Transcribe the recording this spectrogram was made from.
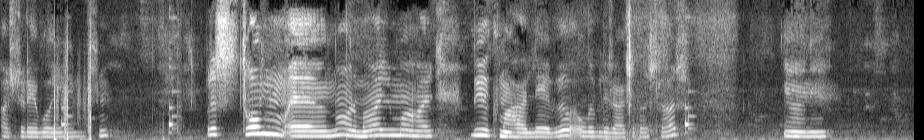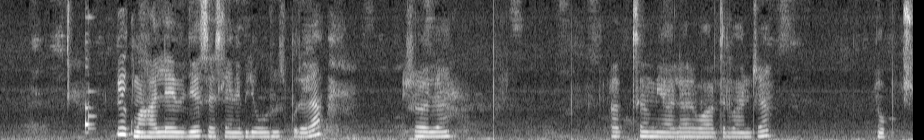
ben. Aşağıya boyamışım. Burası tam e, normal mahal, büyük mahalle evi olabilir arkadaşlar. Yani büyük mahalle evi diye seslenebiliyoruz buraya. Şöyle baktığım yerler vardır bence. Yokmuş.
